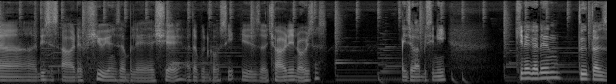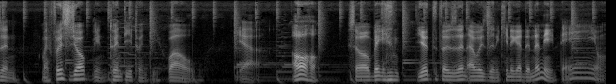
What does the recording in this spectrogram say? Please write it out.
uh, This is uh, The few yang saya boleh share Ataupun kongsi Is uh, Charlie Roses. Dia cakap di sini Kindergarten 2000 My first job In 2020 Wow. Yeah. Oh So back in year 2000 I was in kindergarten ni. Damn.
